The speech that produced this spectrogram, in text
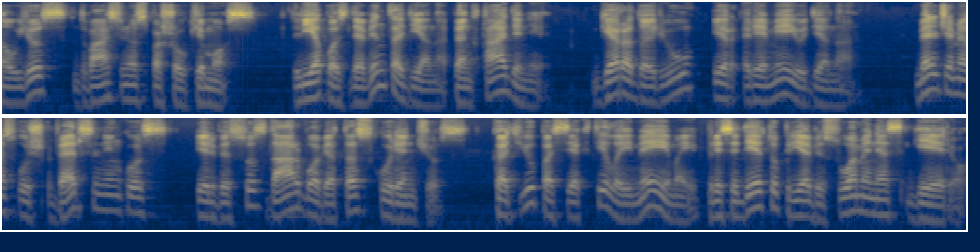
naujus dvasinius pašaukimus. Liepos 9 dieną, penktadienį, geradarių ir rėmėjų diena. Meldžiamės už verslininkus ir visus darbo vietas kūrenčius, kad jų pasiekti laimėjimai prisidėtų prie visuomenės gėrio.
